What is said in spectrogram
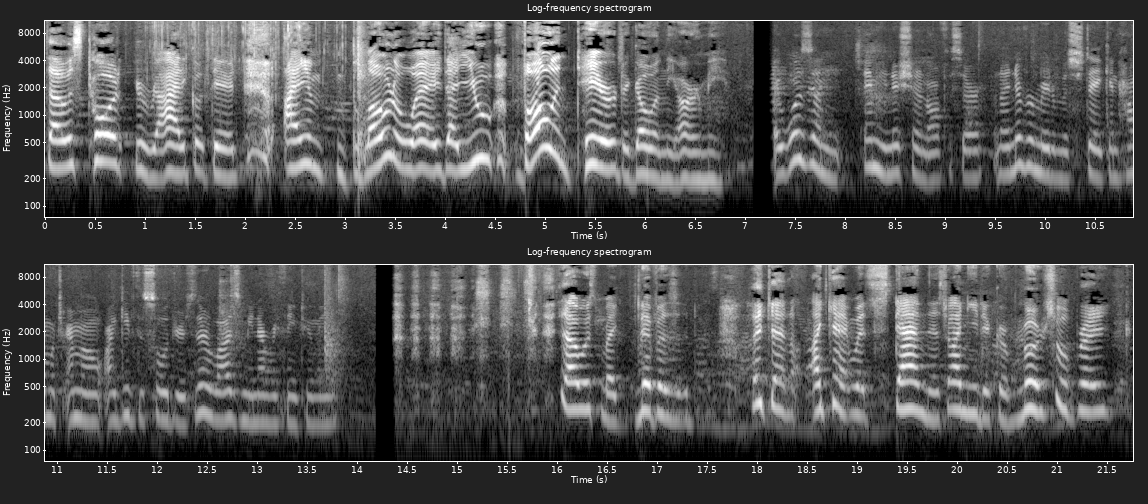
That was totally radical, dude. I am blown away that you volunteered to go in the army. I was an ammunition officer, and I never made a mistake in how much ammo I gave the soldiers. Their lives mean everything to me. That was magnificent. I can't I can't withstand this. I need a commercial break.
